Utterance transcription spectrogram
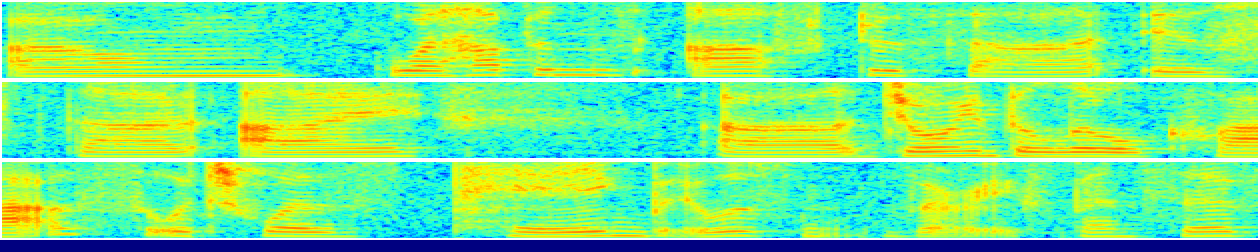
Um, what happens after that is that i uh, joined the little class which was paying but it wasn't very expensive.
